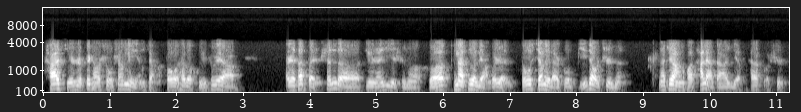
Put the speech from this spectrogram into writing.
他其实是非常受伤病影响，包括他的回追啊，而且他本身的惊人意识呢，和科纳特两个人都相对来说比较稚嫩，那这样的话，他俩搭也不太合适。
